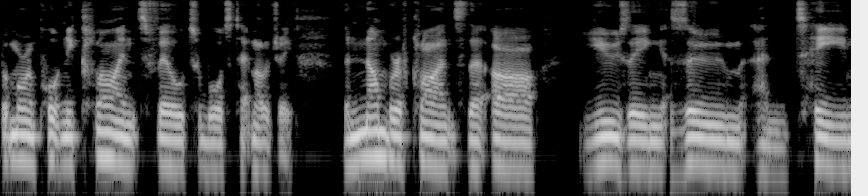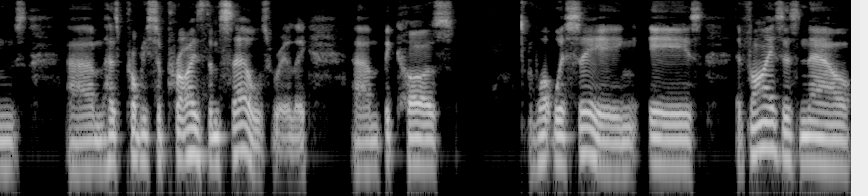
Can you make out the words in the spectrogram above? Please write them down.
but more importantly clients feel towards technology. The number of clients that are using Zoom and Teams um, has probably surprised themselves really, um, because what we're seeing is advisors now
